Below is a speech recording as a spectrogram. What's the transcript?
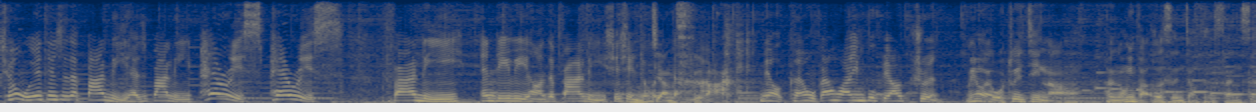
请问五月天是在巴黎还是巴黎？Paris，Paris，巴黎。Andy Lee 哈在巴黎，谢谢你的回答。这样子啊？没有，可能我刚刚发音不标准。没有哎，我最近啊很容易把二声讲成三声。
